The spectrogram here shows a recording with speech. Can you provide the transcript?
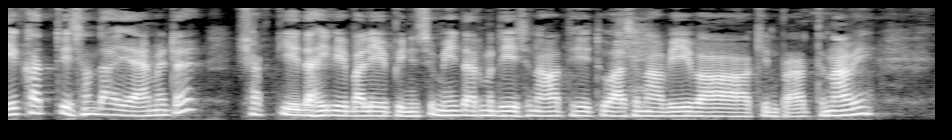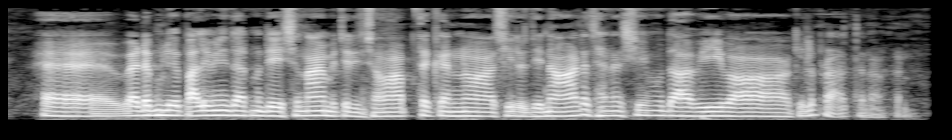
ඒකත්වයේ සඳහා යෑමට ශක්තිය ධෛර්ය බලයේ පිණිස මේ ධර්ම දේශනාවත් හේතු වාසනා වේවා කියන ප්‍රාර්ථනාවෙන් වැඩමුළුවේ පළවෙනි ධර්ම දේශනාව මෙතනින් સમાપ્ત කරනවා ආශිර්වාද දිනාට සනසීමු දා වේවා කියලා ප්‍රාර්ථනා කරනවා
